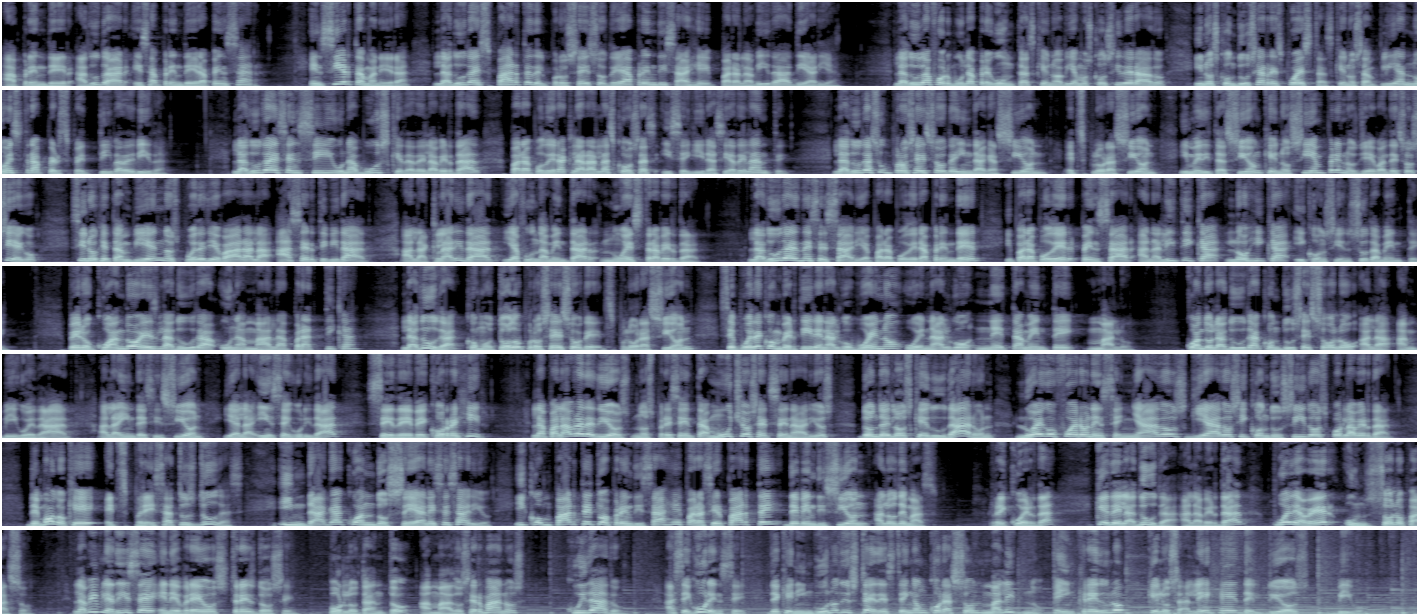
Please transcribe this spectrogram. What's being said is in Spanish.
Aprender a dudar es aprender a pensar. En cierta manera, la duda es parte del proceso de aprendizaje para la vida diaria. La duda formula preguntas que no habíamos considerado y nos conduce a respuestas que nos amplían nuestra perspectiva de vida. La duda es en sí una búsqueda de la verdad para poder aclarar las cosas y seguir hacia adelante. La duda es un proceso de indagación, exploración y meditación que no siempre nos lleva al desosiego, sino que también nos puede llevar a la asertividad, a la claridad y a fundamentar nuestra verdad. La duda es necesaria para poder aprender y para poder pensar analítica, lógica y concienzudamente. Pero ¿cuándo es la duda una mala práctica? La duda, como todo proceso de exploración, se puede convertir en algo bueno o en algo netamente malo. Cuando la duda conduce solo a la ambigüedad, a la indecisión y a la inseguridad, se debe corregir. La palabra de Dios nos presenta muchos escenarios donde los que dudaron luego fueron enseñados, guiados y conducidos por la verdad. De modo que expresa tus dudas, indaga cuando sea necesario y comparte tu aprendizaje para ser parte de bendición a los demás. Recuerda que de la duda a la verdad puede haber un solo paso. La Biblia dice en Hebreos 3:12, por lo tanto, amados hermanos, cuidado, asegúrense de que ninguno de ustedes tenga un corazón maligno e incrédulo que los aleje del Dios vivo.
